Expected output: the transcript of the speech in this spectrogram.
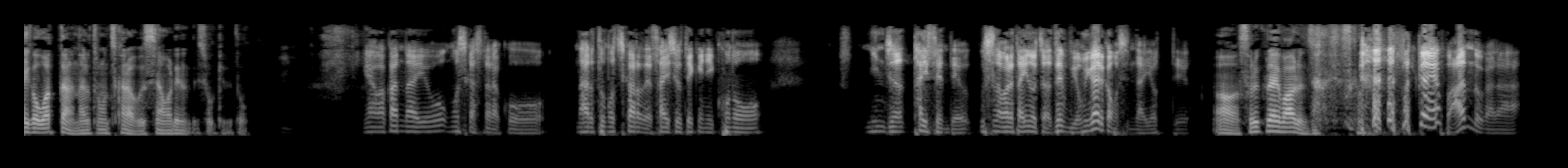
いが終わったらナルトの力は失われるんでしょうけれど。いや、わかんないよ。もしかしたらこう、ナルトの力で最終的にこの忍者対戦で失われた命は全部蘇るかもしれないよっていう。ああ、それくらいはあるんじゃないですか。それからやっぱあんのかな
